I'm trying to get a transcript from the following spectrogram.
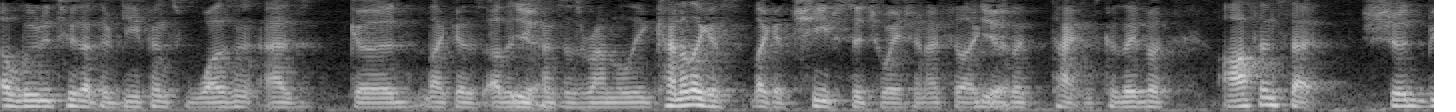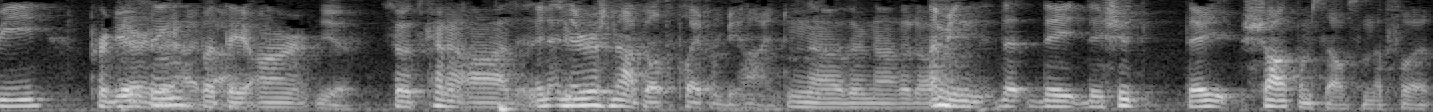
alluded to that their defense wasn't as good like as other Yeah. defenses around the league. Kind of like a like a Chiefs situation. I feel like Yeah. is like Titans because they have an offense that should be producing, but they aren't. Yeah, So it's kind of odd. and, and they're just not built to play from behind. no, they're not at all. I mean, that they they should they shot themselves in the foot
